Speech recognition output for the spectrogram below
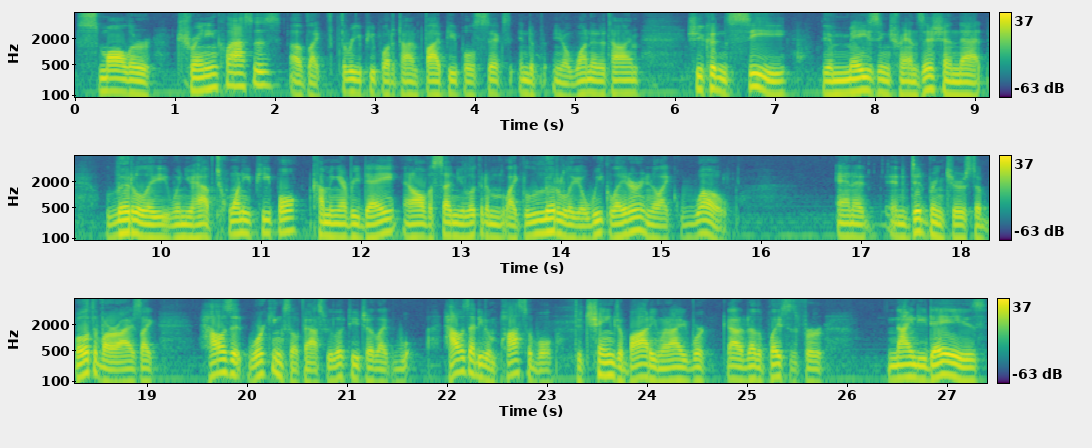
smaller training classes of like three people at a time, five people, six, you know, one at a time. She couldn't see the amazing transition that literally when you have 20 people coming every day and all of a sudden you look at them like literally a week later and you're like whoa. And it and it did bring tears to both of our eyes like how is it working so fast? We looked at each other like how is that even possible to change a body when i work out at other places for 90 days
